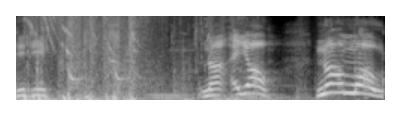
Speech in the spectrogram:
GG. No, yo, no more.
